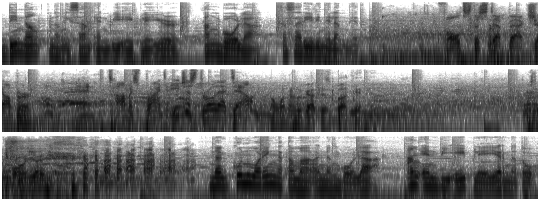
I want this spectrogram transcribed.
Dinunk ng isang NBA player ang bola sa sarili nilang net. Foltz, the step back jumper. And Thomas Bryant, did he just throw that down? I wonder who got this bucket. Was it Fournier? Nagkunwaring natamaan ng bola ang NBA player na to.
